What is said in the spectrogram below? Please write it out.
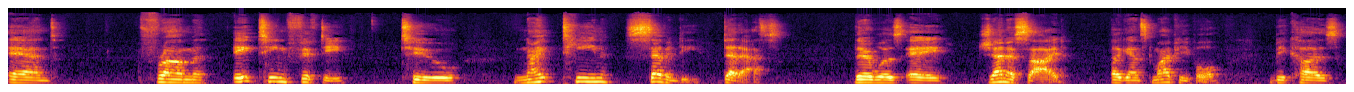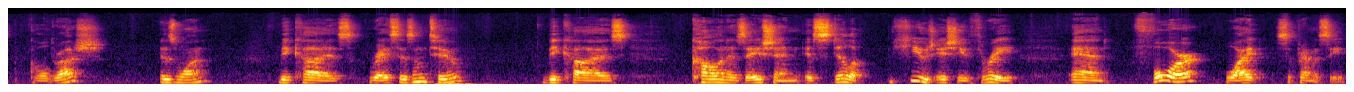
And from 1850 to 1970, deadass, there was a genocide against my people because gold rush is one, because racism two, because colonization is still a huge issue three, and four, white supremacy.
